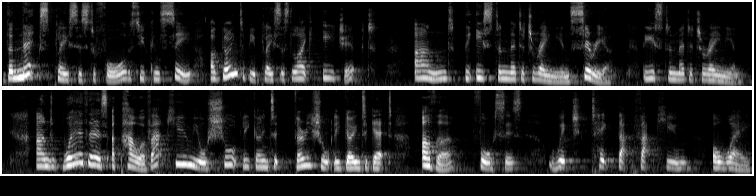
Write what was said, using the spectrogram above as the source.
the next places to fall, as you can see, are going to be places like Egypt and the Eastern Mediterranean, Syria, the Eastern Mediterranean. And where there's a power vacuum, you're shortly going to, very shortly going to get other forces which take that vacuum away.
